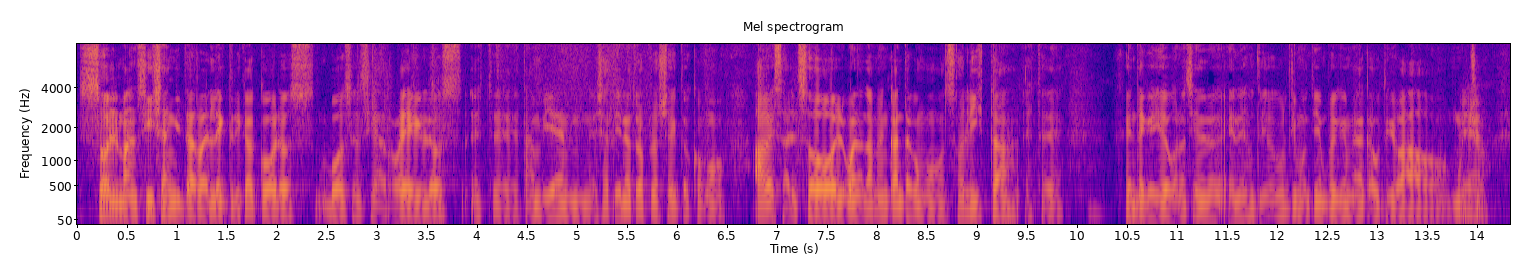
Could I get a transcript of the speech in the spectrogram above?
Sol Mancilla en guitarra eléctrica, coros, voces y arreglos. Este, también ella tiene otros proyectos como Aves al Sol, bueno, también canta como solista. Este, gente que he ido conociendo en este último tiempo y que me ha cautivado mucho. Bien.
